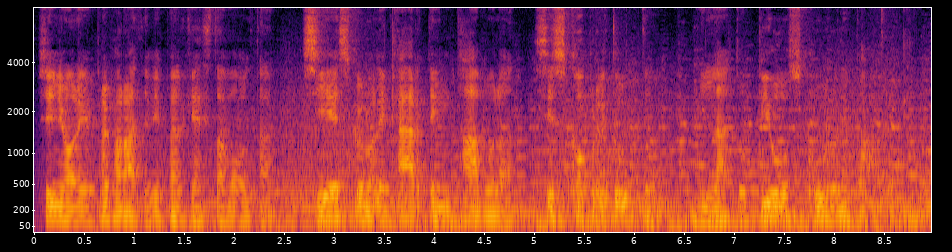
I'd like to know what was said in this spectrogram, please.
Signori, preparatevi perché stavolta si escono le carte in tavola, si scopre tutto, il lato più oscuro di Patrick.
